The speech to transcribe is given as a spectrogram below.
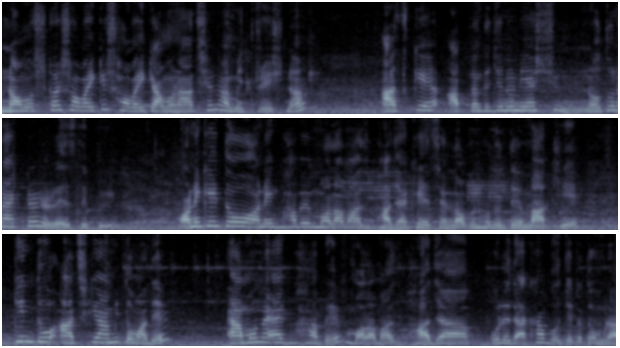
নমস্কার সবাইকে, সবাই কেমন আছেন? আমি তৃষ্ণা। আজকে আপনাদের জন্য নিয়ে আসছি নতুন একটা রেসিপি অনেকেই তো অনেকভাবে মলা মাছ ভাজা খেয়েছেন, লবণ হলুদ দিয়ে মাখিয়ে। কিন্তু আজকে আমি তোমাদের এমন একভাবে মলা মাছ ভাজা করে দেখাবো যেটা তোমরা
